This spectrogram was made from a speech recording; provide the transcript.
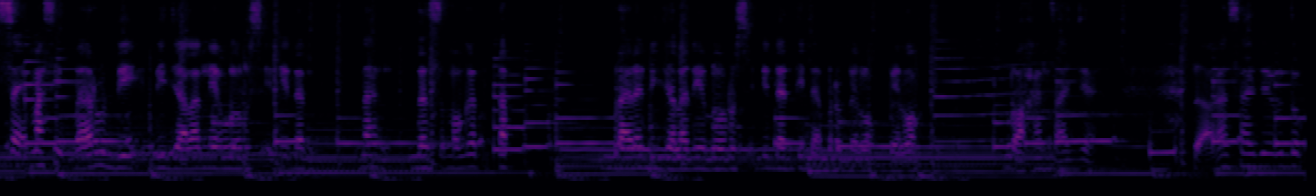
saya masih baru di di jalan yang lurus ini dan dan dan semoga tetap berada di jalan yang lurus ini dan tidak berbelok-belok doakan saja. Doakan saja untuk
